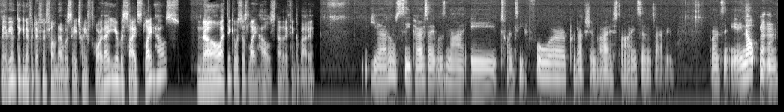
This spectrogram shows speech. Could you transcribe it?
Maybe I'm thinking of a different film that was A24 that year besides Lighthouse. No, I think it was just Lighthouse now that I think about it. Yeah, I don't see Parasite was not A24 production by starring cinematography. Bronson EA. Nope. Mm-mm.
